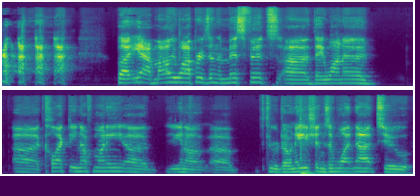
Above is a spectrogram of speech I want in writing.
but yeah, Molly Whoppers and the Misfits, uh, they want to uh, collect enough money, uh, you know, uh, through donations and whatnot to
